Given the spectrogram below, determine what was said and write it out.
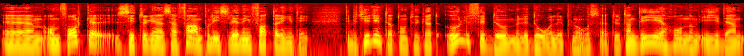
Um, om folk är, sitter och grejer så här, fan polisledningen fattar ingenting. Det betyder inte att de tycker att Ulf är dum eller dålig på något sätt, utan det är honom i den,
